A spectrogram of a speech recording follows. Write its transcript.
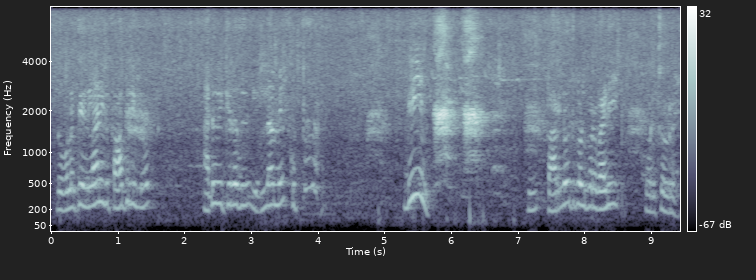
இந்த உலகத்தை இதெல்லாம் நீங்கள் பார்க்குறீங்களோ? அனுபவிக்கிறது எல்லாமே குப்பை தான் வீண் ம், பரலோகத்துக்கு கொண்டு போகிற வழி உங்களை சொல்கிறேன்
